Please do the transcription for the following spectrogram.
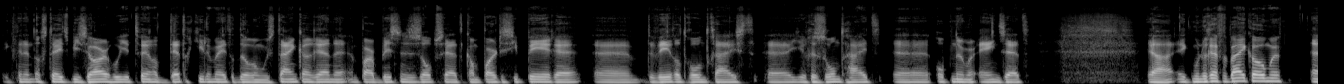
ik vind het nog steeds bizar hoe je 230 kilometer door een woestijn kan rennen, een paar businesses opzet, kan participeren, uh, de wereld rondreist, uh, je gezondheid op nummer 1 zet. Ja, ik moet nog even bijkomen. Uh,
